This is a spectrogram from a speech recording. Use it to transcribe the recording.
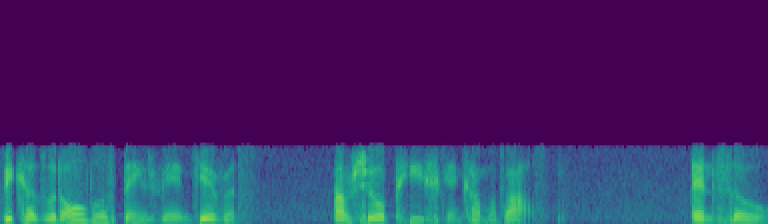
Because with all those things being given, I'm sure peace can come about. And so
